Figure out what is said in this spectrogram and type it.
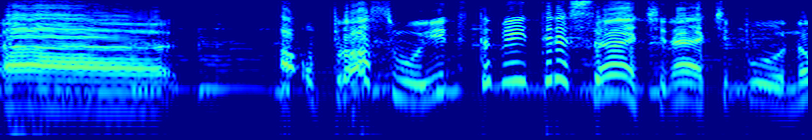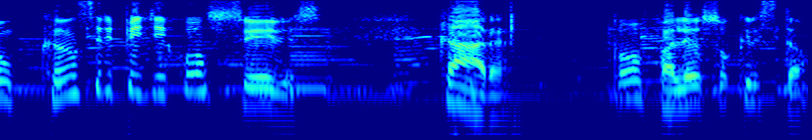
Ah, o próximo item também é interessante, né? Tipo, não canse de pedir conselhos. Cara, Como eu falei, eu sou cristão.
